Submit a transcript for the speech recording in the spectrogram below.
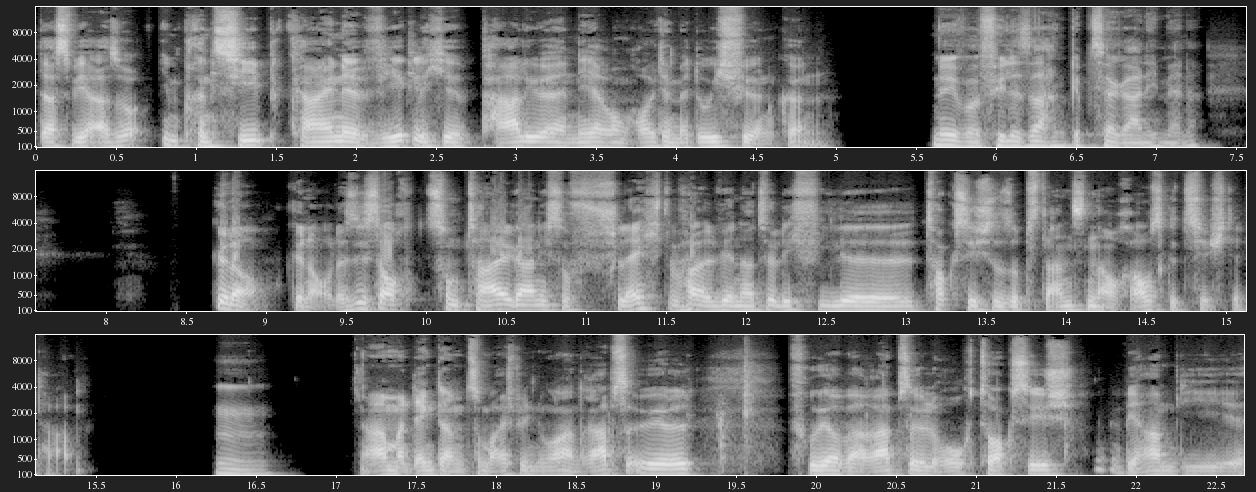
dass wir also im Prinzip keine wirkliche Paleo-Ernährung heute mehr durchführen können. Nee, weil viele Sachen gibt's ja gar nicht mehr, ne? Genau, genau. Das ist auch zum Teil gar nicht so schlecht, weil wir natürlich viele toxische Substanzen auch rausgezüchtet haben. Hm. Ja, man denkt dann zum Beispiel nur an Rapsöl. Früher war Rapsöl hochtoxisch. Wir haben die,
